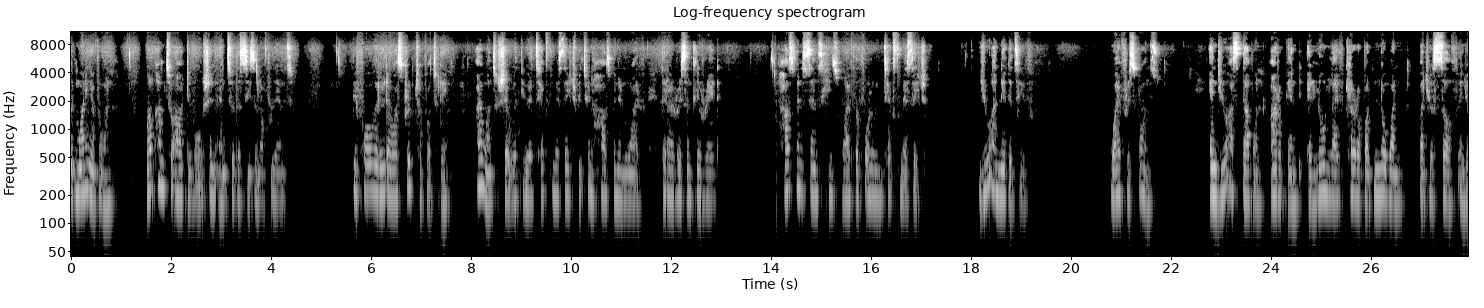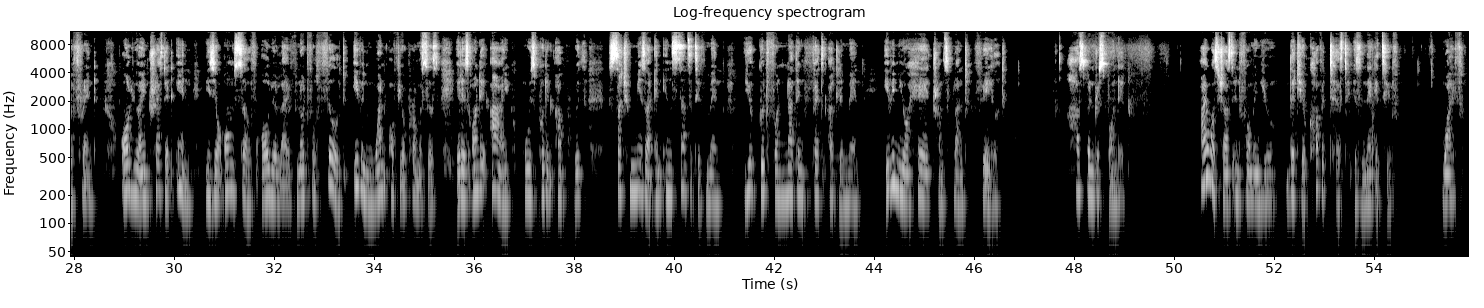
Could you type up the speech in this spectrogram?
Good morning, everyone. Welcome to our devotion and to the season of Lent. Before we read our scripture for today, I want to share with you a text message between husband and wife that I recently read. Husband sends his wife the following text message You are negative. Wife responds, And you are stubborn, arrogant, a low life, care about no one but yourself and your friend. All you are interested in is your own self all your life, not fulfilled even one of your promises. It is only I who is putting up with such miser and insensitive men. You good for nothing, fat, ugly men. Even your hair transplant failed. Husband responded, I was just informing you that your COVID test is negative. Wife,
